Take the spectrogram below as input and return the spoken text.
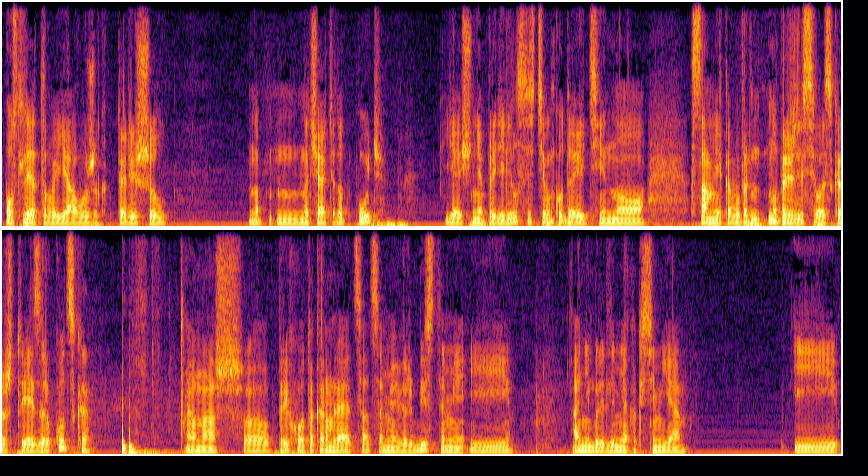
после этого я уже как-то решил начать этот путь. Я еще не определился с тем, куда идти, но сам я как бы, ну, прежде всего скажу, что я из Иркутска. Наш э, приход окормляется отцами-вербистами, и они были для меня как семья. И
